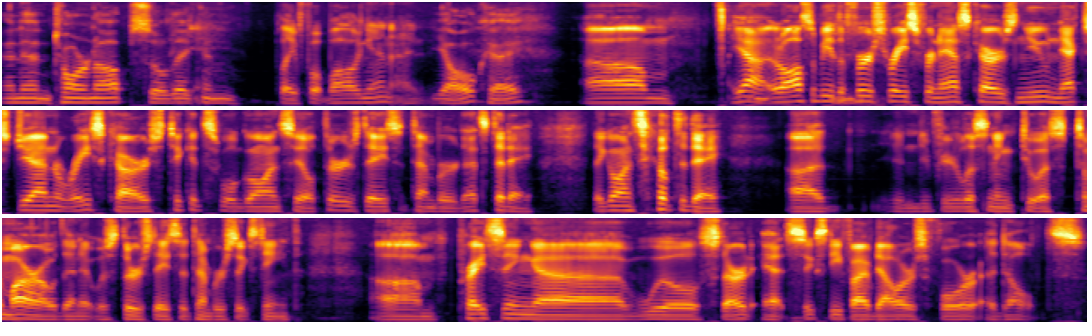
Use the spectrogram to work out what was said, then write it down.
and then torn up so they can. play football again. I, Yeah, okay. Um, yeah, it'll also be the first race for NASCAR's new next gen race cars. Tickets will go on sale Thursday, September. That's today. They go on sale today. Uh, and if you're listening to us tomorrow, then it was Thursday, September 16th. Um, pricing uh, will start at $65 for adults.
